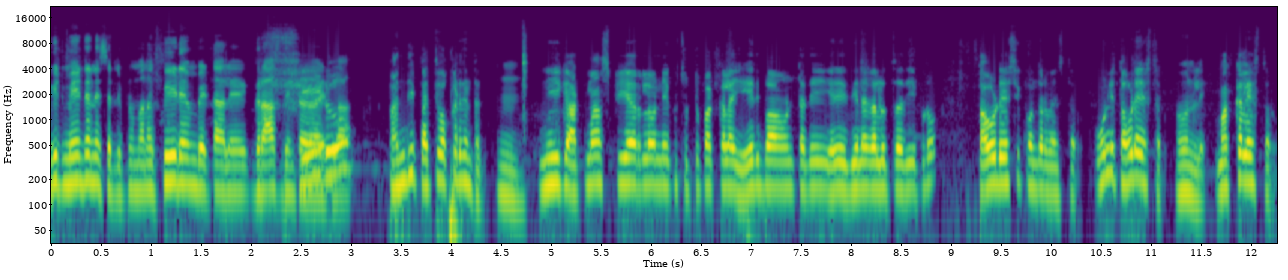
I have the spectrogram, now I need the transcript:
వీటి మెయింటెనెన్స్ ఎట్లా? ఇప్పుడు మనకు ఫీడ్ ఏం పెట్టాలి? గ్రాస్ ఎట్లా? పంది ప్రతి ఒక్కటి తింటది. ఉమ్, నీకు అట్మాస్ఫియర్లో నీకు చుట్టుపక్కల ఏది బాగుంటది ఏది తినగలుగుతుంది ఇప్పుడు తౌడేసి కొందరు పెంచుతారు ఓన్లీ తౌడేస్తారు. ఓన్లీ. మక్కలేస్తారు.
